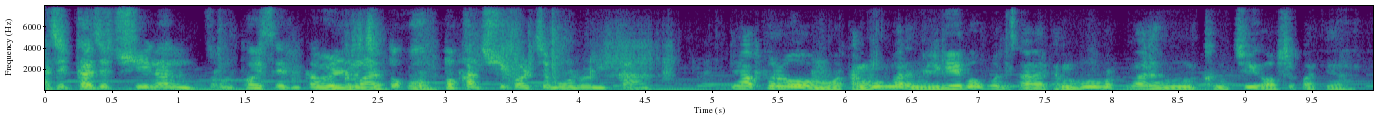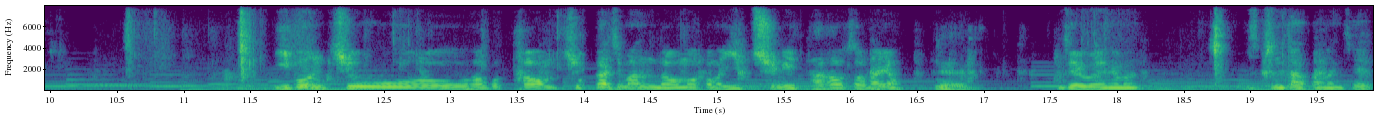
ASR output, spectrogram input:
아직까지 추위는 조금 더 있으니까 얼마나 그렇죠. 또 혹독한 추위가 올지 모르니까 예, 앞으로 뭐 당분간은 일기예보 보니까 당분간은 큰 추위가 없을 것 같아요. 이번 주하고 다음 주까지만 넘어가면 입춘이 다가오잖아요. 예. 이제 왜냐면 입춘 다가면 이제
